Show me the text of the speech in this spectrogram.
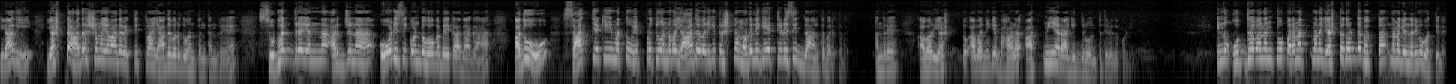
ಹೀಗಾಗಿ ಎಷ್ಟು ಆದರ್ಶಮಯವಾದ ವ್ಯಕ್ತಿತ್ವ ಯಾದವರದು ಅಂತಂತಂದ್ರೆ, ಸುಭದ್ರೆಯನ್ನ ಅರ್ಜುನ ಓಡಿಸಿಕೊಂಡು ಹೋಗಬೇಕಾದಾಗ ಅದು ಸಾತ್ಯಕಿ ಮತ್ತು ವಿಪೃತು ಅನ್ನುವ ಯಾದವರಿಗೆ ಕೃಷ್ಣ ಮೊದಲಿಗೆ ತಿಳಿಸಿದ್ದ ಅಂತ ಬರ್ತದೆ. ಅಂದರೆ ಅವರು ಎಷ್ಟು ಅವನಿಗೆ ಬಹಳ ಆತ್ಮೀಯರಾಗಿದ್ರು ಅಂತ ತಿಳಿದುಕೊಳ್ಳಿ. ಇನ್ನು ಉದ್ಧವನಂತೂ ಪರಮಾತ್ಮನ ಎಷ್ಟು ದೊಡ್ಡ ಭಕ್ತ ನಮಗೆಲ್ಲರಿಗೂ ಗೊತ್ತಿದೆ.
